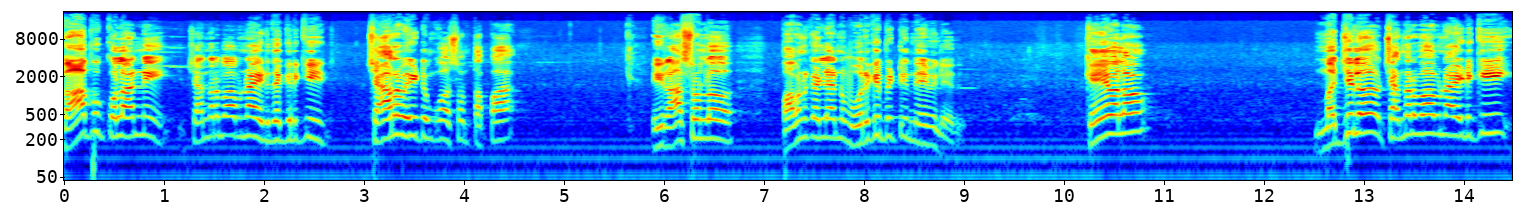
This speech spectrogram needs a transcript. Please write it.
కాపు కులాన్ని చంద్రబాబు నాయుడు దగ్గరికి చేరవేయటం కోసం తప్ప ఈ రాష్ట్రంలో పవన్ కళ్యాణ్ ఒరిగిపెట్టింది ఏమీ లేదు. కేవలం మధ్యలో చంద్రబాబు నాయుడికి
